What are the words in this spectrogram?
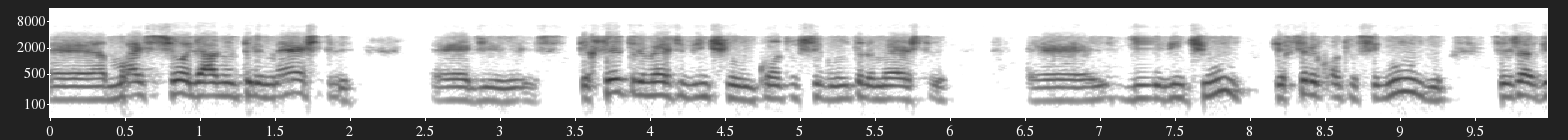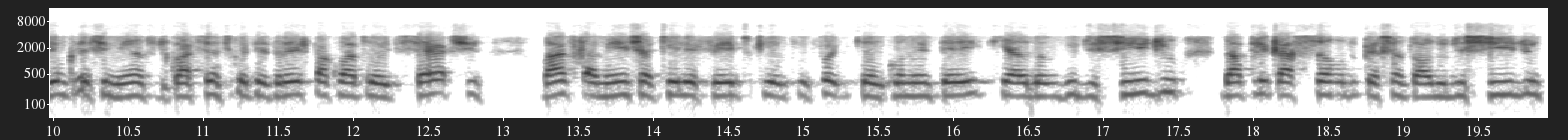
É, mas se olhar no trimestre, é, de terceiro trimestre de 21 contra o segundo trimestre é, de 21, terceiro contra o segundo, você já viu um crescimento de 453 para 487, basicamente aquele efeito que, que, foi, que eu comentei, que é do, do dissídio, da aplicação do percentual do dissídio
